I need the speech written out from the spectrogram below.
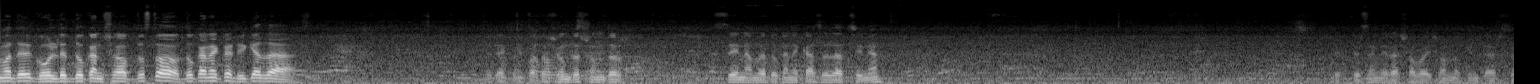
আমাদের গোল্ডের দোকান সব। দোস্ত, দোকান একটা ঢুকে যা। দেখুন কত সুন্দর সুন্দর চেন আমরা দোকানের কাছে যাচ্ছি না। দেখতেছেন এরা সবাই স্বর্ণ কিনতে আসছে।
